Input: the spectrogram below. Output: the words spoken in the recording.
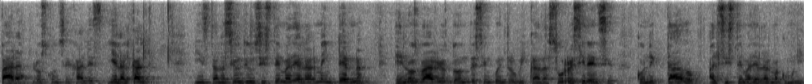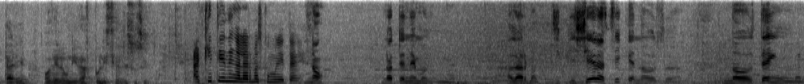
para los concejales y el alcalde. Instalación de un sistema de alarma interna en los barrios donde se encuentra ubicada su residencia, conectado al sistema de alarma comunitaria o de la unidad policial de su sector. ¿Aquí tienen alarmas comunitarias? No, no tenemos alarma. Si quisiera, sí que nos, nos den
